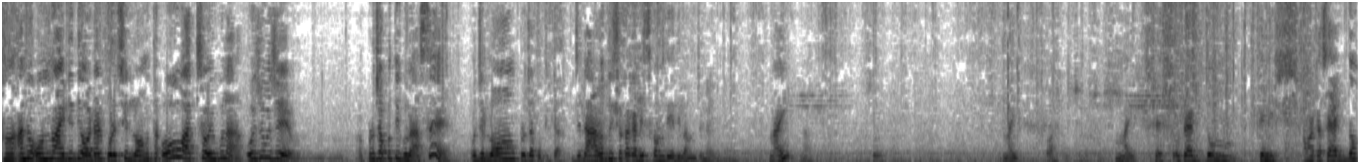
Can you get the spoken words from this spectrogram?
হ্যাঁ, আমি অন্য আইডি দিয়ে অর্ডার করেছি লং ও আচ্ছা ওইগুলা ওই যে ওই যে প্রজাপতিগুলো আছে? ওই যে লং প্রজাপতিটা যেটা আরও দুশো টাকা ডিসকাউন্ট দিয়ে দিলাম নাই নাই। নাই শেষ। ওটা একদম ফিনিশ আমার কাছে একদম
